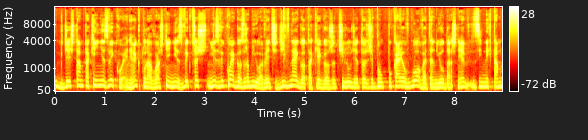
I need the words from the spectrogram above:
gdzieś tam takiej niezwykłej, nie? która właśnie niezwyk, coś niezwykłego zrobiła, wiecie, dziwnego takiego, że ci ludzie to się pukają w głowę, ten Judasz, nie? Z innych tam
